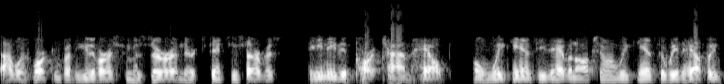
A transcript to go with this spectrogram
I was working for the University of Missouri in their extension service. He needed part time help on weekends. He'd have an auction on weekends, so we'd help him.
